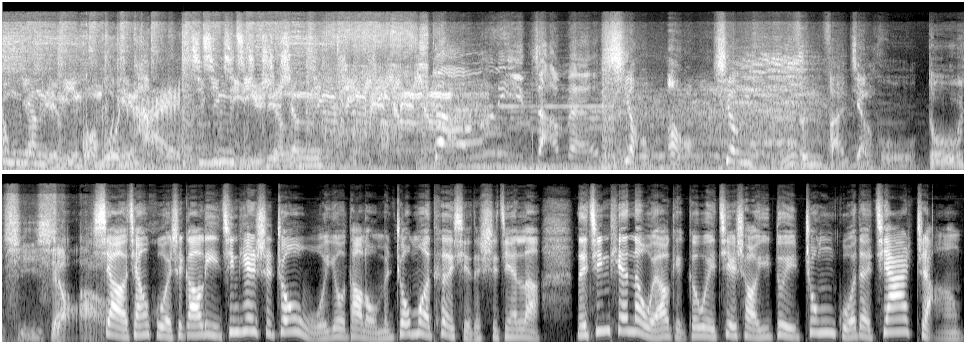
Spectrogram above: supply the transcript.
中央人民广播电台经济之声，高丽掌门笑傲江湖，纷返江湖，独骑笑傲。笑傲江湖，我是高丽。今天是周五，又到了我们周末特写的时间了。那今天呢，我要给各位介绍一对中国的家长。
